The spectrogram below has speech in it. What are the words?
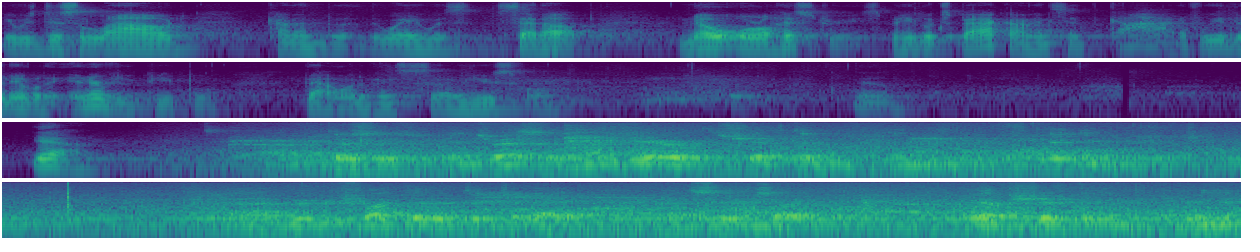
it was disallowed kind of the, the way it was set up, no oral histories. But he looks back on it and said, God, if we had been able to interview people, that would have been so useful. Yeah. Yeah. Uh, This is interesting idea of the shift in, in opinion. And we reflected it to today. It seems like we have a shift in opinion.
